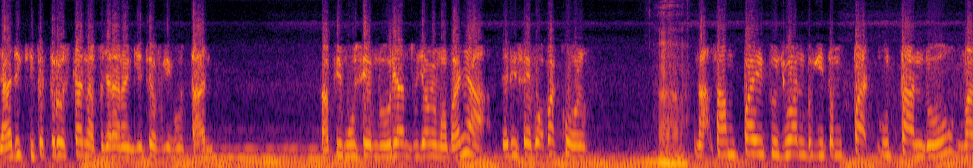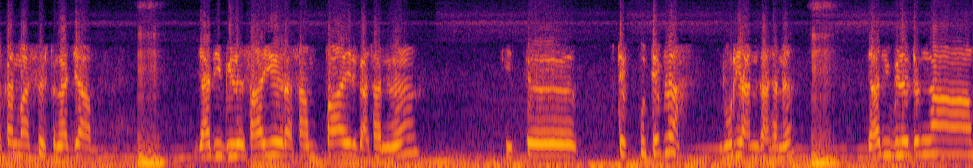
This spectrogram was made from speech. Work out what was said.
Jadi kita teruskanlah perjalanan kita pergi hutan. Tapi musim durian tu jam memang banyak. Jadi saya bawa bakul. Aha. Nak sampai tujuan pergi tempat hutan tu makan masa setengah jam. Hmm. Jadi bila saya dah sampai dekat sana, kita kutip-kutip lah durian kat sana. Hmm. Jadi bila dengar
